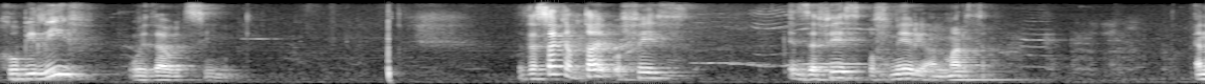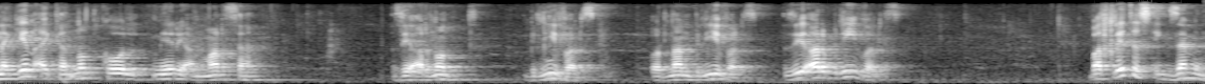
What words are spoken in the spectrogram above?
who believe without seeing. The second type of faith is the faith of Mary and Martha. And again, I cannot call Mary and Martha, they are not believers or non believers, they are believers. But let us examine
